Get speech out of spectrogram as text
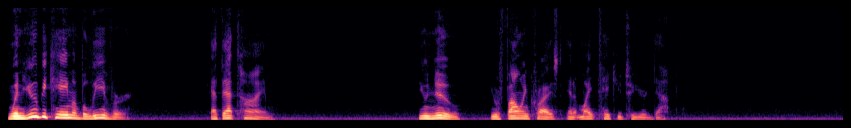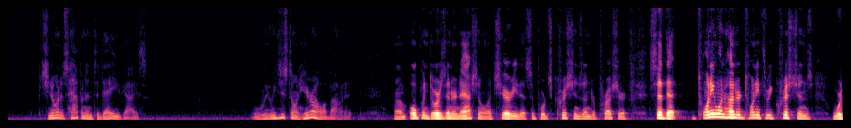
When you became a believer at that time, you knew you were following Christ and it might take you to your death. But you know what is happening today, you guys? We, we just don't hear all about it. Um, Open Doors International, a charity that supports Christians under pressure, said that 2,123 Christians were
